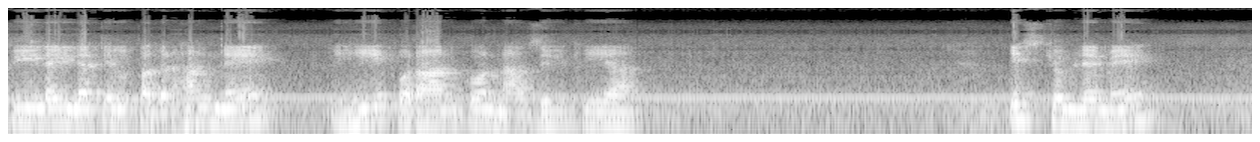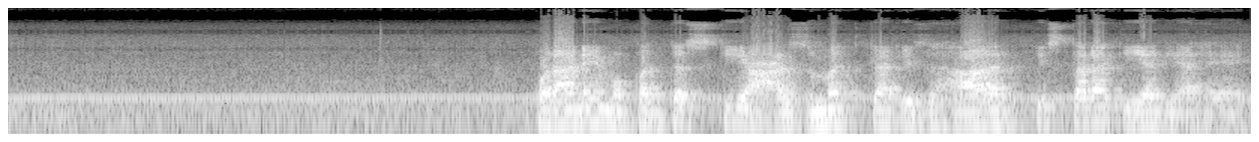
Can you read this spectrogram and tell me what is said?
فی لیلت القدر۔ ہم نے ہی قرآن کو نازل کیا۔ اس جملے میں قرآن مقدس کی عظمت کا اظہار اس طرح کیا گیا ہے۔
